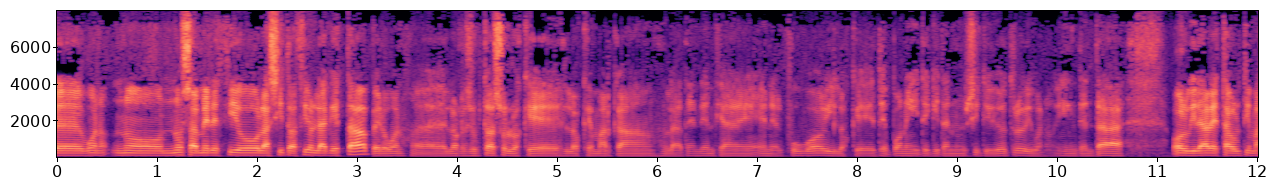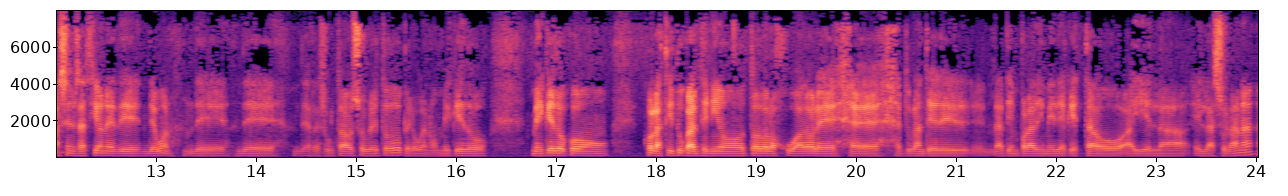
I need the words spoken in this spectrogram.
eh, bueno, no, no se ha merecido la situación en la que está, pero bueno, eh, los resultados son los que los que marcan la tendencia en, el fútbol y los que te ponen y te quitan en un sitio y otro. Y bueno, intentar olvidar estas últimas sensaciones de, de bueno, de, de, de resultados sobre todo, pero bueno, me quedo me quedo con, con la actitud que han tenido todos los jugadores eh, durante la temporada y media que he estado ahí en la, en la Solana.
